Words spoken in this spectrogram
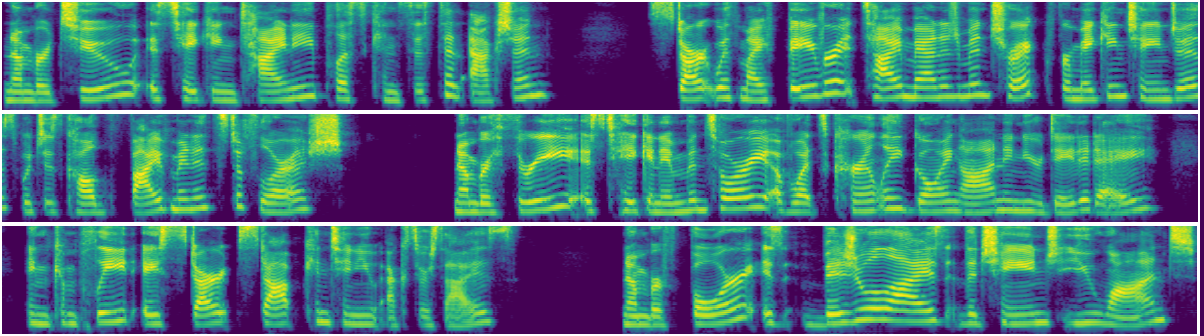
Number two is taking tiny plus consistent action. Start with my favorite time management trick for making changes, which is called five minutes to flourish. Number three is take an inventory of what's currently going on in your day to day and complete a start, stop, continue exercise. Number four is visualize the change you want.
